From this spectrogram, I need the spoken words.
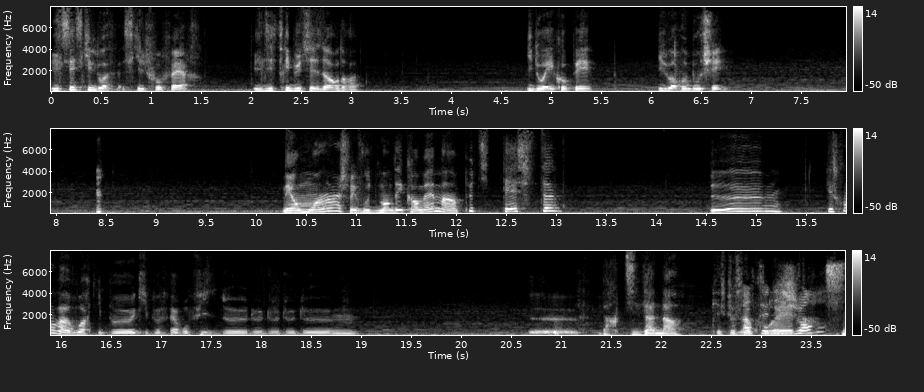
Il sait ce qu'il doit, ce qu'il faut faire. Il distribue ses ordres. Il doit écoper. Il doit reboucher. Néanmoins, je vais vous demander quand même un petit test de. Qu'est-ce qu'on va avoir qui peut, qui peut faire office de. de, de, de, de- de- d'artisanat? Qu'est-ce que ça pourrait être? L'intelligence?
